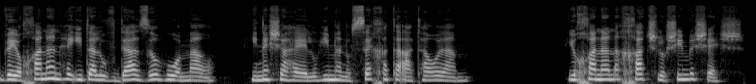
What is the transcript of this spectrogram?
ויוחנן העיד על עובדה זו, הוא אמר, הנה שהאלוהים הנושא חטאת העולם. יוחנן 1.36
